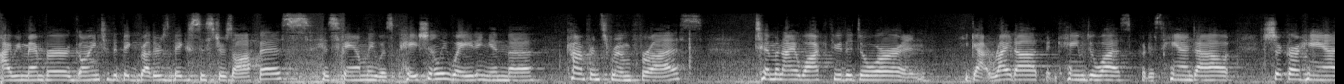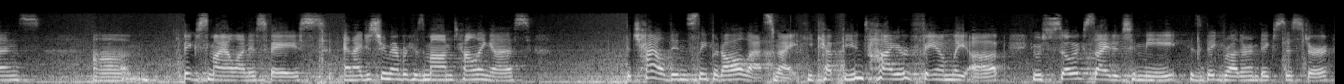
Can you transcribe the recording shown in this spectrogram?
I remember going to the Big Brothers Big Sisters office. His family was patiently waiting in the conference room for us. Tim and I walked through the door and he got right up and came to us, put his hand out, shook our hands, um, big smile on his face. And I just remember his mom telling us the child didn't sleep at all last night. He kept the entire family up. He was so excited to meet his big brother and big sister.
